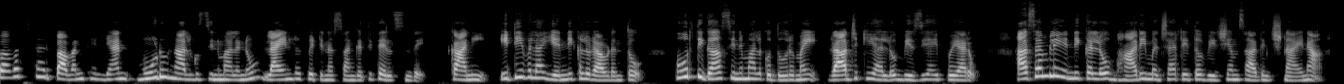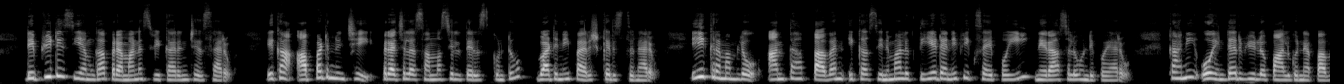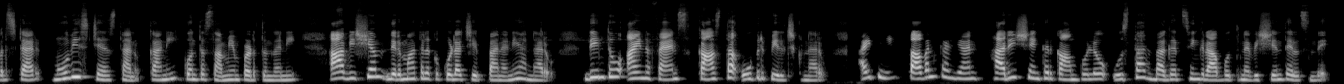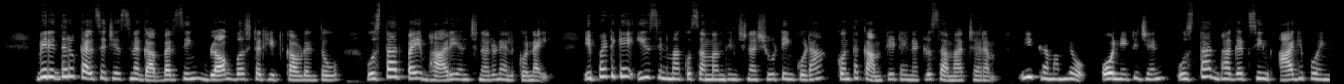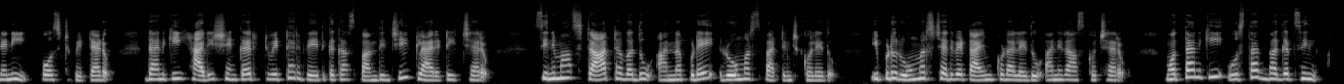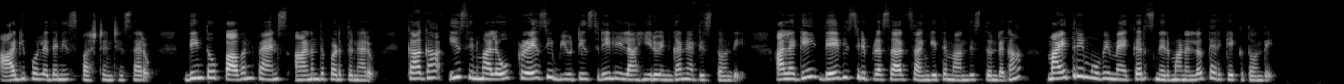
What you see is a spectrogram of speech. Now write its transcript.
Power star Pawan Kalyan మూడు నాలుగు సినిమాలను లైన్లో పెట్టిన సంగతి తెలిసిందే. కానీ ఇటీవల ఎన్నికలు రావడంతో పూర్తిగా సినిమాలకు దూరమై రాజకీయాల్లో బిజీ అయిపోయారు. అసెంబ్లీ ఎన్నికల్లో భారీ మెజార్టీతో విజయం సాధించిన ఆయన డిప్యూటీ సీఎంగా ప్రమాణ స్వీకారం చేశారు. ఇక అప్పటి నుంచి ప్రజల సమస్యలు తెలుసుకుంటూ వాటిని పరిష్కరిస్తున్నారు. ఈ క్రమంలో అంతా పవన్ ఇక సినిమాలు తీయడని ఫిక్స్ అయిపోయి నిరాశలో ఉండిపోయారు. కానీ ఓ ఇంటర్వ్యూలో పాల్గొన్న పవర్ స్టార్ మూవీస్ చేస్తాను కానీ కొంత సమయం పడుతుందని ఆ విషయం నిర్మాతలకు కూడా చెప్పానని అన్నారు. దీంతో ఆయన ఫ్యాన్స్ కాస్త ఊపిరి పీల్చుకున్నారు. అయితే పవన్ కళ్యాణ్ హరీష్ శంకర్ కాంపోలో ఉస్తాద్ భగత్ సింగ్ రాబోతున్న విషయం తెలిసిందే. వీరిద్దరూ కలిసి చేసిన Gabbar Singh blockbuster hit కావడంతో ఉస్తాద్ పై భారీ అంచనాలు నెలకొన్నాయి. ఇప్పటికే ఈ సినిమాకు సంబంధించిన షూటింగ్ కూడా కొంత కంప్లీట్ అయినట్లు సమాచారం. ఈ క్రమంలో ఓ నెటిజన్ ఉస్తాద్ భగత్ సింగ్ ఆగిపోయిందని పోస్ట్ పెట్టాడు. దానికి హరీష్ శంకర్ ట్విట్టర్ వేదికగా స్పందించి క్లారిటీ ఇచ్చారు. సినిమా స్టార్ట్ అవ్వదు అన్నప్పుడే రూమర్స్ పట్టించుకోలేదు. ఇప్పుడు రూమర్స్ చదివే టైం కూడా లేదు అని రాసుకొచ్చారు. మొత్తానికి ఉస్తాద్ భగత్ సింగ్ ఆగిపోలేదని స్పష్టం చేశారు. దీంతో పవన్ ఫ్యాన్స్ ఆనందపడుతున్నారు. కాగా ఈ సినిమాలో క్రేజీ బ్యూటీ శ్రీలీల హీరోయిన్గా నటిస్తోంది. అలాగే దేవిశ్రీ ప్రసాద్ సంగీతం అందిస్తుండగా మైత్రి మూవీ మేకర్స్ నిర్మాణంలో తెరకెక్కుతోంది.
